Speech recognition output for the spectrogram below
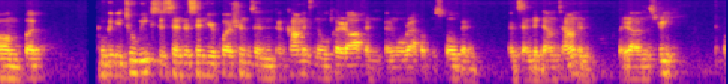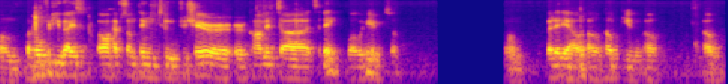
Um, but we'll give you two weeks to send us in your questions and, and comments, and then we'll cut it off and, and we'll wrap up the scope and, and send it downtown and put it out on the street. Um, but hopefully you guys all have something to, to share or, or comment, uh, today while we're here, so. Um, yeah, I'll, I'll help you, I'll, I'll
